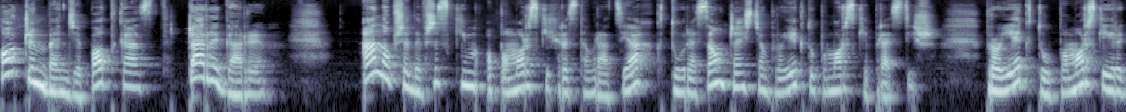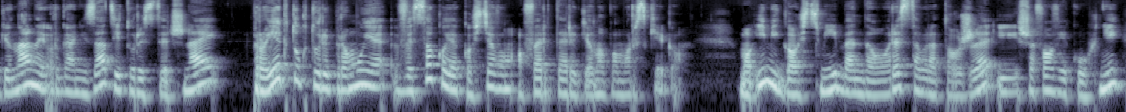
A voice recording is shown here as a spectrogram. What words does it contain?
O czym będzie podcast Czary Gary? Ano przede wszystkim o pomorskich restauracjach, które są częścią projektu Pomorskie Prestiż projektu Pomorskiej Regionalnej Organizacji Turystycznej, projektu, który promuje wysokojakościową ofertę regionu pomorskiego. Moimi gośćmi będą restauratorzy i szefowie kuchni,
